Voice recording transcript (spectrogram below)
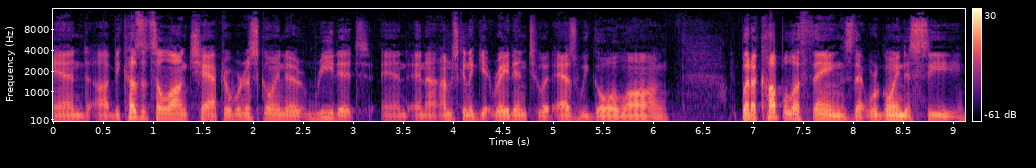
And uh, because it's a long chapter, we're just going to read it, and, and I'm just going to get right into it as we go along. But a couple of things that we're going to see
